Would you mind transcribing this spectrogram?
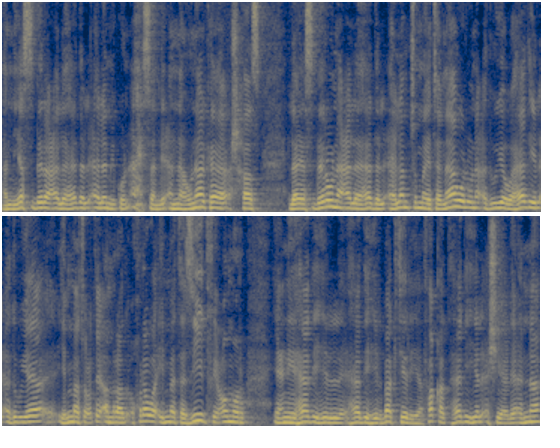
أن يصبر على هذا الألم يكون أحسن لأن هناك أشخاص لا يصبرون على هذا الألم ثم يتناولون أدوية وهذه الأدوية إما تعطي أمراض أخرى وإما تزيد في عمر يعني هذه هذه البكتيريا. فقط هذه الأشياء لأن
